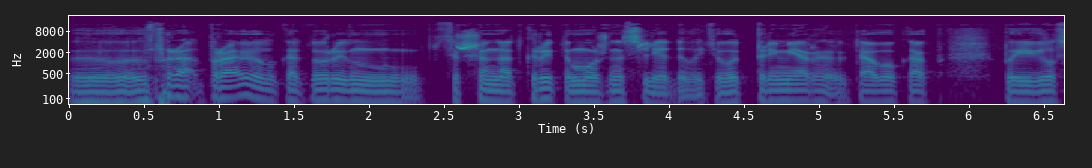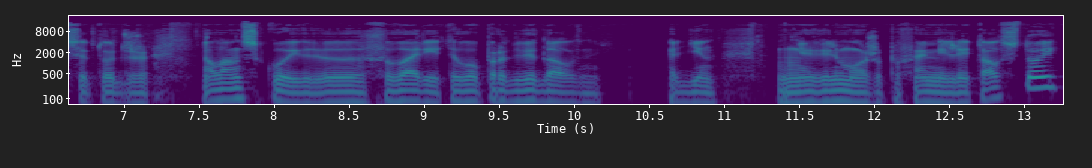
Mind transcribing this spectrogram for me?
э, правила, которым совершенно открыто можно следовать. Вот пример того, как появился тот же Ланской э, фаворит. Его продвигал один вельможа по фамилии Толстой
